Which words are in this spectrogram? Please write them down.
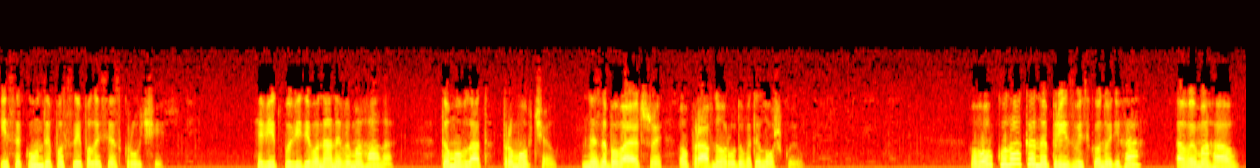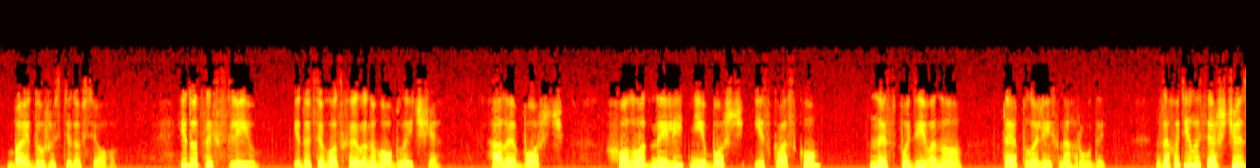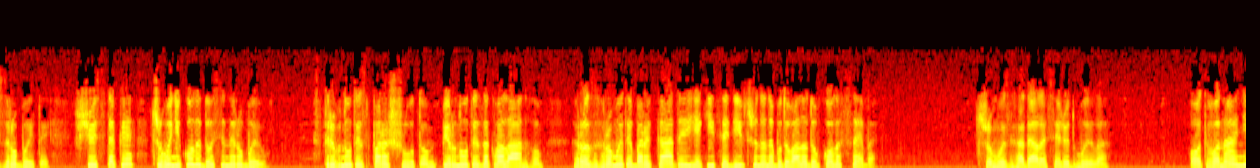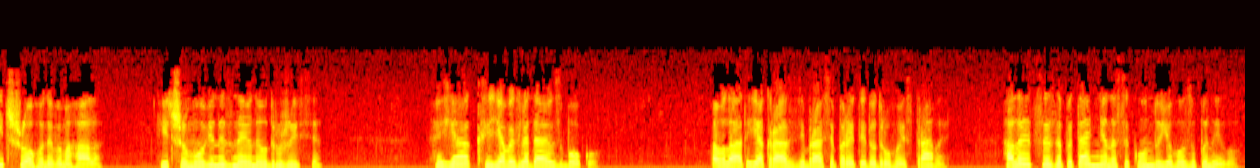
і секунди посипалися з кручі. Відповіді вона не вимагала, тому Влад промовчав, не забуваючи вправно орудувати ложкою. Вовкулака на прізвисько нудьга вимагав байдужості до всього, і до цих слів, і до цього схиленого обличчя, але борщ, холодний літній борщ із кваском, несподівано тепло ліг на груди. Захотілося щось зробити, щось таке, чого ніколи досі не робив стрибнути з парашутом, пірнути з аквалангом, розгромити барикади, які ця дівчина набудувала довкола себе. Чомусь згадалася Людмила. От вона нічого не вимагала. І чому він із нею не одружився? Як я виглядаю збоку? Влад якраз зібрався перейти до другої страви, але це запитання на секунду його зупинило.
